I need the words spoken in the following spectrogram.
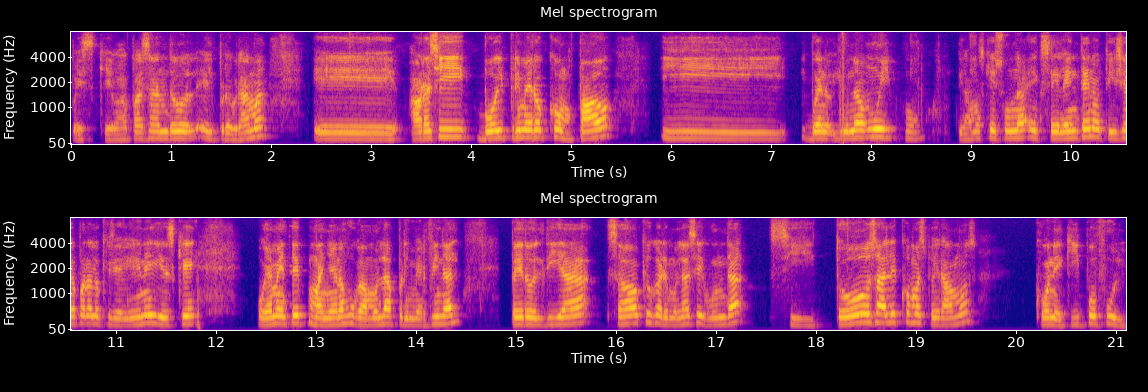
pues que va pasando el programa. Eh, ahora sí, voy primero con Pau. Y bueno, y una muy, digamos que es una excelente noticia para lo que se viene, y es que obviamente mañana jugamos la primer final, pero el día sábado que jugaremos la segunda, si todo sale como esperamos, con equipo full,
